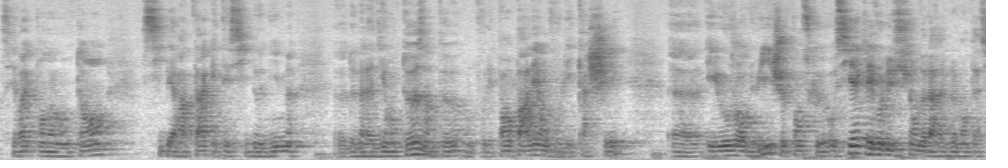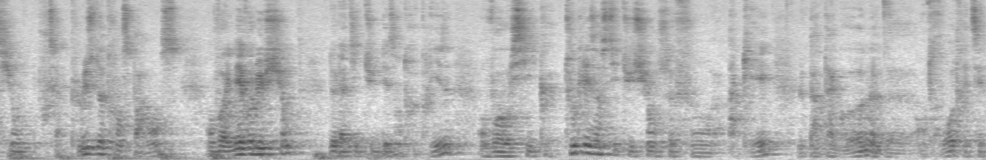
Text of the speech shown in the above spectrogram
C'est vrai que pendant longtemps, cyberattaque était synonyme euh, de maladie honteuse un peu, on ne voulait pas en parler, on voulait cacher. Euh, et aujourd'hui, je pense que aussi avec l'évolution de la réglementation, à plus de transparence, on voit une évolution de l'attitude des entreprises. On voit aussi que toutes les institutions se font hacker, le Pentagone, euh, entre autres, etc.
